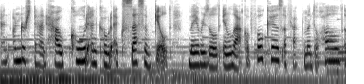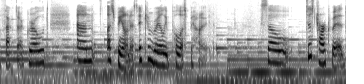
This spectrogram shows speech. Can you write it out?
and understand how code and unquote excessive guilt may result in lack of focus, affect mental health, affect our growth, and let's be honest, it can really pull us behind. So, to start with,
